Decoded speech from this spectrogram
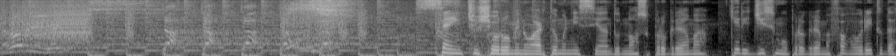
Quero ouvir, hein? Tchá, tchá, tchá, tchá, Sente o chorume no ar, estamos iniciando o nosso programa, queridíssimo programa favorito da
